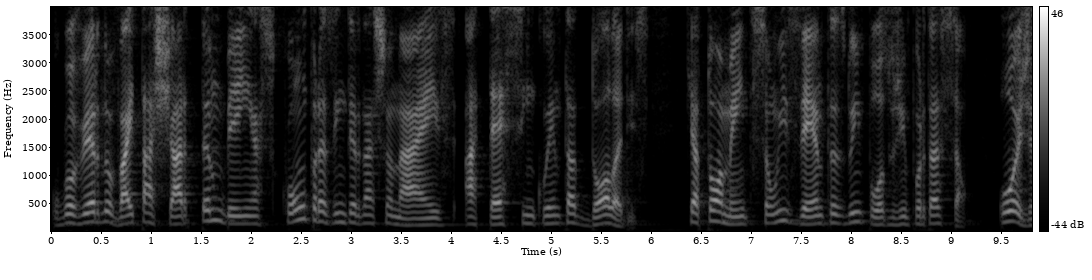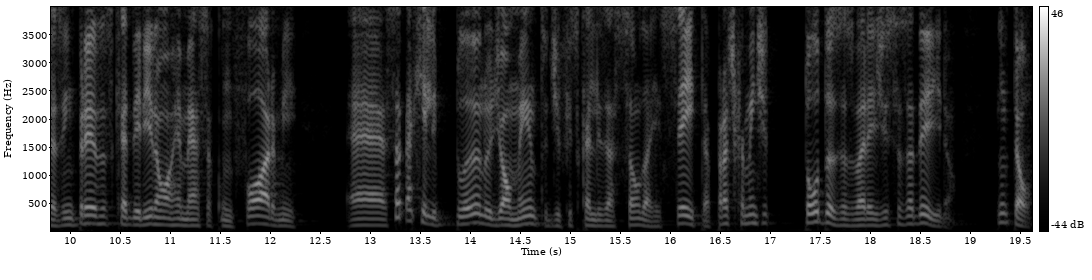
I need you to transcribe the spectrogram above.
O governo vai taxar também as compras internacionais até 50 dólares, que atualmente são isentas do imposto de importação. Hoje, as empresas que aderiram ao remessa conforme, é, sabe aquele plano de aumento de fiscalização da receita? Praticamente todas as varejistas aderiram. Então,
